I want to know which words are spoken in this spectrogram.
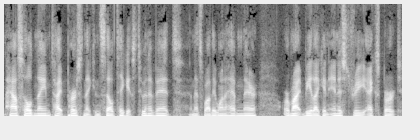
household name type person that can sell tickets to an event, and that's why they want to have them there, or might be like an industry expert.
